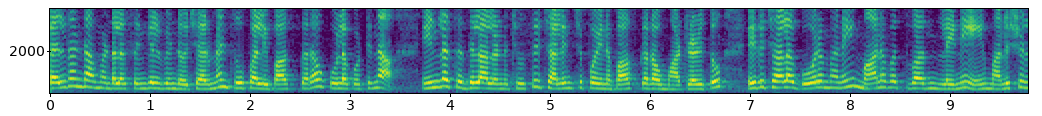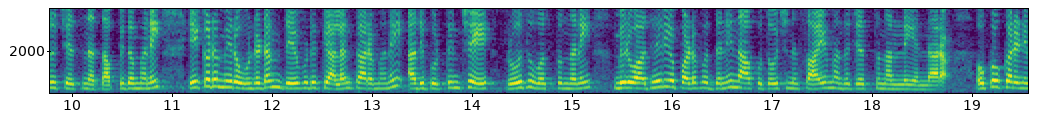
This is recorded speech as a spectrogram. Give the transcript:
వెల్దండ మండల single window chairman Jupally Bhaskar Rao కూలగొట్టిన ఇండ్ల శిథిలాలను చూసి చలించిపోయిన భాస్కర్ రావు మాట్లాడుతూ ఇది చాలా ఘోరమని మానవత్వం లేని మనుషులు చేసిన తప్పిదమని ఇక్కడ మీరు ఉండడం దేవుడికి అలంకారమని అది గుర్తించే రోజు వస్తుందని మీరు అధైర్యపడవద్దని నాకు తోచిన సాయం అందజేస్తున్నానని అన్నారు. ఒక్కొక్కరిని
